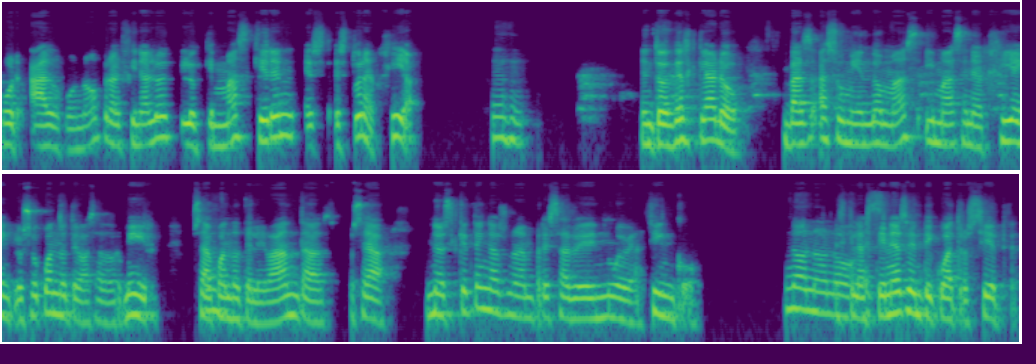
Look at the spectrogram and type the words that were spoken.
por algo, ¿no? Pero al final lo, que más quieren es, tu energía. Entonces, claro, vas asumiendo más y más energía, incluso cuando te vas a dormir, o sea, cuando te levantas. O sea, no es que tengas una empresa de 9 a 5, No, no, no. Es que las tienes 24/7.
